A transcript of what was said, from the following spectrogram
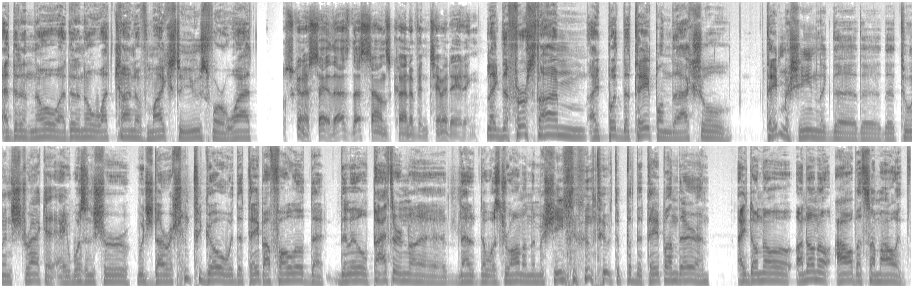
I didn't know. I didn't know what kind of mics to use for what. I was gonna say that that sounds kind of intimidating. Like the first time I put the tape on the actual tape machine, like the the, the two inch track. I, I, wasn't sure which direction to go with the tape. I followed the the little pattern uh, that that was drawn on the machine to to put the tape on there, and I don't know I don't know how, but somehow it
